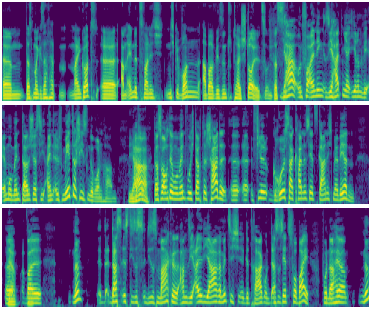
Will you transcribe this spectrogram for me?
ähm, dass man gesagt hat, mein Gott, äh, am Ende zwar nicht, nicht gewonnen, aber wir sind total stolz und das, Ja, und vor allen Dingen, sie hatten ja ihren WM-Moment dadurch, dass sie ein Elfmeterschießen gewonnen haben. Ja. Also, das war auch der Moment, wo ich dachte, schade, äh, äh, viel größer kann es jetzt gar nicht mehr werden. Äh, Ja. Weil, ne? D- Das ist dieses, dieses Makel, haben sie all die Jahre mit sich äh, getragen und das ist jetzt vorbei. Von daher, ne?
